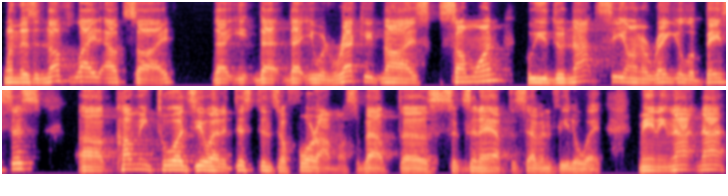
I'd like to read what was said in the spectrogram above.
When there's enough light outside, that you, that that you would recognize someone who you do not see on a regular basis, uh, coming towards you at a distance of four amos, about uh, six and a half to seven feet away. Meaning not not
